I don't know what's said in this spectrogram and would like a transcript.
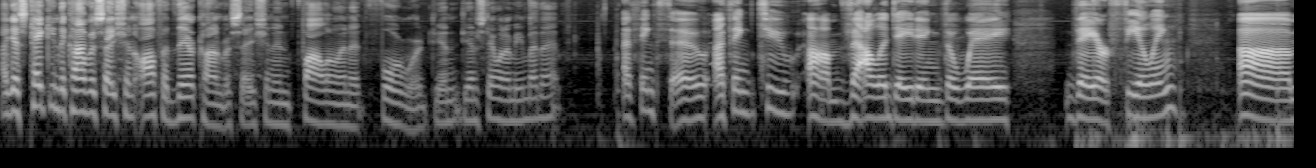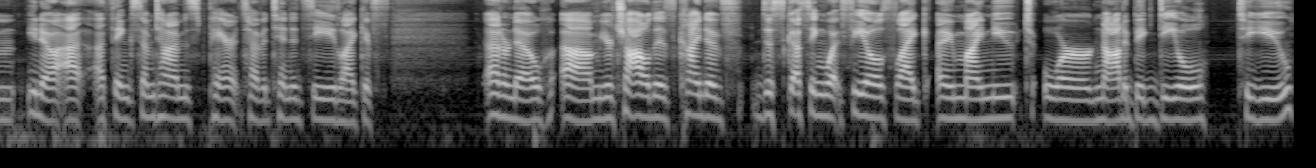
i guess taking the conversation off of their conversation and following it forward do you, do you understand what i mean by that I think so. I think too, um, validating the way they are feeling. Um, you know, I, I think sometimes parents have a tendency, like if, I don't know, um, your child is kind of discussing what feels like a minute or not a big deal to you,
